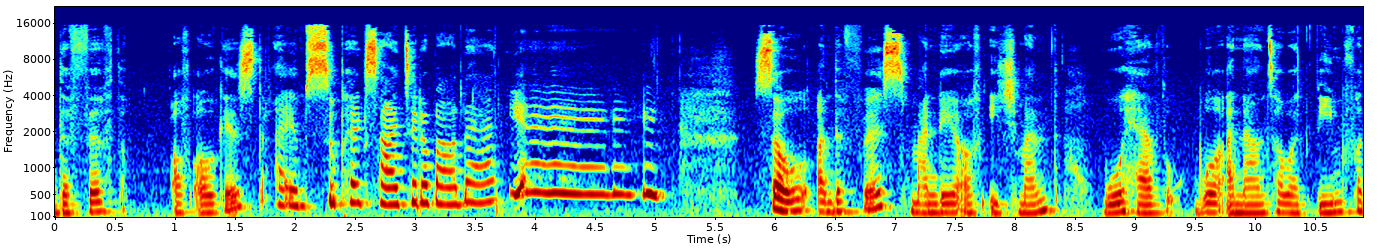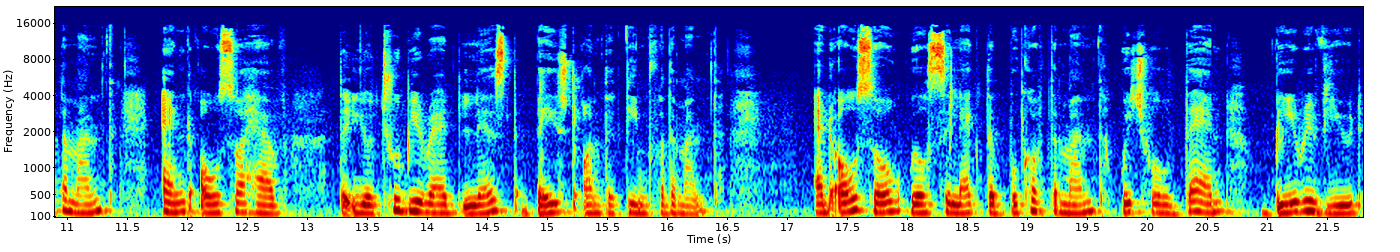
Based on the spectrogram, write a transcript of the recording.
the 5th of August. I am super excited about that. Yay! So, on the first Monday of each month, we'll have we'll announce our theme for the month and also have the your to be read list based on the theme for the month. And also we'll select the book of the month which will then be reviewed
